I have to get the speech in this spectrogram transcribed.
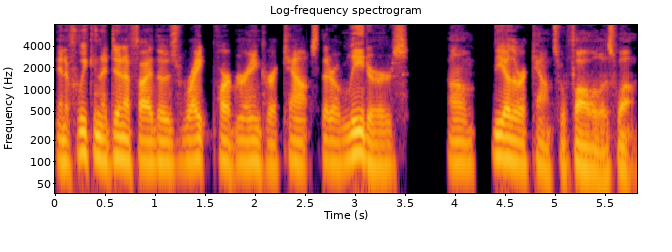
And if we can identify those right partner anchor accounts that are leaders, um, the other accounts will follow as well.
